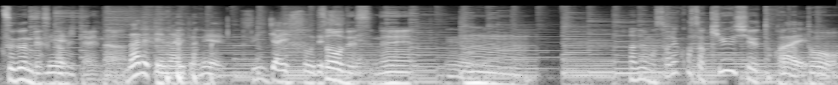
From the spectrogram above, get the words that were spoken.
継ぐんですか、ねみたいな。慣れてないとね、ついちゃいそうですね。そうですね。う。うんん。あでもそれこそ九州とかだと、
